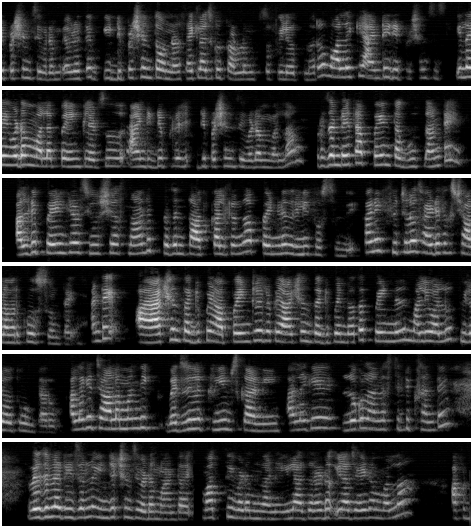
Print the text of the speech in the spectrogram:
డిప్రెషన్స్ ఇవ్వడం ఎవరైతే ఈ డిప్రెషన్తో ఉన్నారో సైకలాజికల్ ప్రాబ్లమ్స్తో ఫీల్ అవుతున్నారో వాళ్ళకి యాంటీ డిప్రెషన్స్ ఇలా ఇవ్వడం వల్ల పెయిన్ కిల్లర్స్ యాంటీ డిప్రెషన్స్ ఇవ్వడం వల్ల ప్రజెంట్ అయితే ఆ పెయిన్ తగ్గుతుంది అంటే ఆల్రెడీ పెయిన్ కిల్లర్స్ యూస్ చేస్తున్నా ప్రజెంట్ తాత్కాలికంగా పెయిన్ అనేది రిలీఫ్ వస్తుంది. కానీ ఫ్యూచర్లో సైడ్ ఎఫెక్ట్స్ చాలా వరకు వస్తుంటాయి. అంటే ఆ యాక్షన్ తగ్గిపోయి ఆ పెయిన్ కిల్లర్ యొక్క యాక్షన్ తగ్గిపోయిన తర్వాత పెయిన్ అనేది మళ్ళీ వాళ్ళు ఫీల్ అవుతూ ఉంటారు. అలాగే చాలా మంది వెజిటల్ క్రీమ్స్ కానీ అలాగే లోకల్ అనస్థెటిక్స్ అంటే వెజిటల్ రీజన్లో ఇంజెక్షన్స్ ఇవ్వడం అంటారు మత్తు ఇవ్వడం కానీ ఇలా జరగడం ఇలా చేయడం వల్ల అక్కడ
